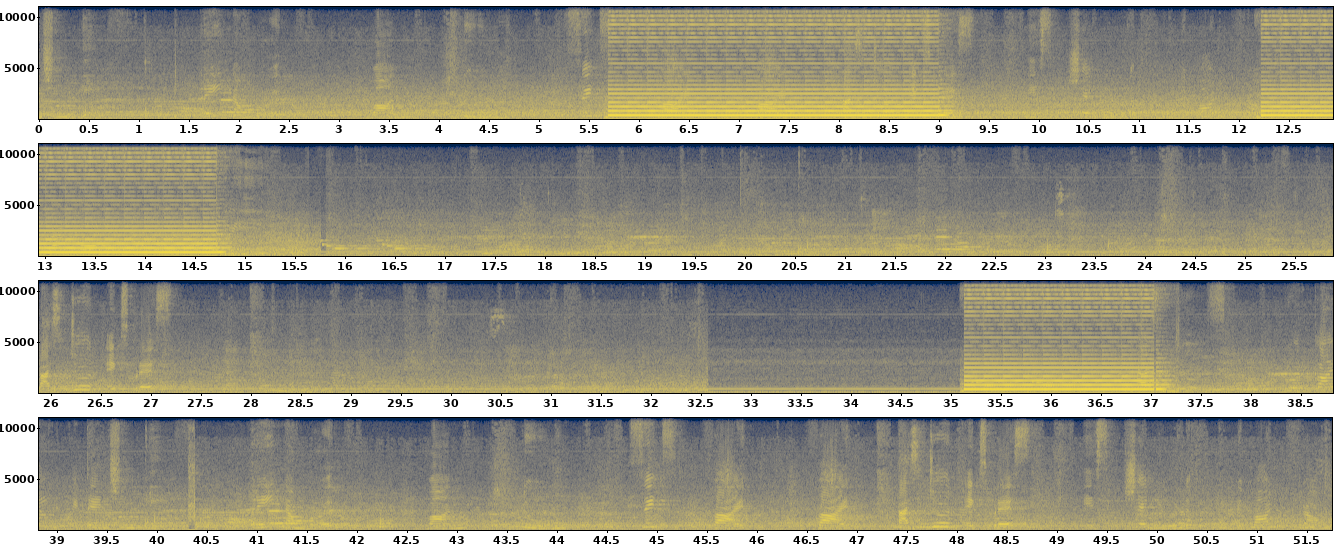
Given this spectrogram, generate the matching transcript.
attention please. Train number one, two, six, five, five, passenger express is scheduled to depart from. Passenger Express Passenger Express is scheduled to depart from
